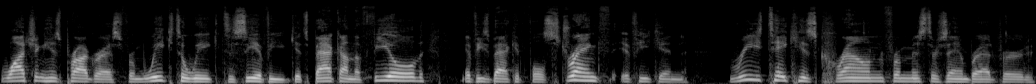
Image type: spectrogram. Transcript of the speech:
watching his progress from week to week to see if he gets back on the field, if he's back at full strength, if he can retake his crown from Mr. Sam Bradford.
